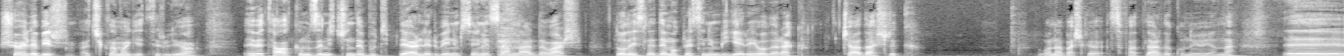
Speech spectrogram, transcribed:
şöyle bir açıklama getiriliyor. Evet halkımızın içinde bu tip değerleri benimseyen insanlar da var. Dolayısıyla demokrasinin bir gereği olarak çağdaşlık, ona başka sıfatlar da konuyor yanına. Ee,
